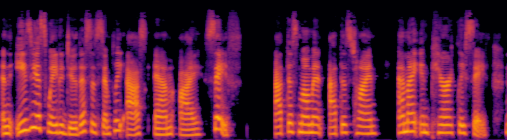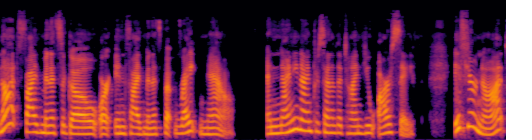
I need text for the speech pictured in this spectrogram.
And the easiest way to do this is simply ask, Am I safe? At this moment, at this time, am I empirically safe? Not five minutes ago or in five minutes, but right now. And 99% of the time, you are safe. If you're not,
